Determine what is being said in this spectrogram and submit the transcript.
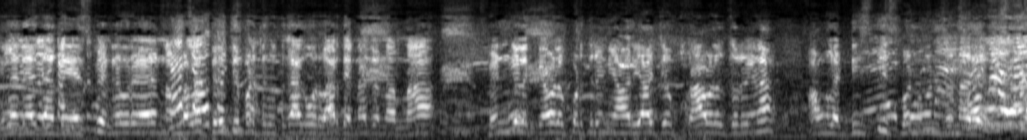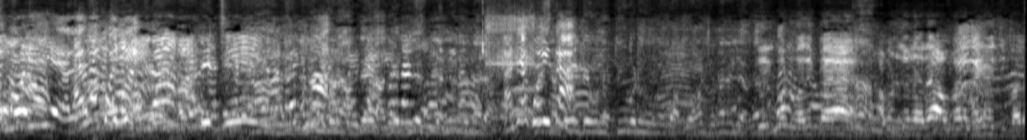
இல்ல நேத்து அந்த திருப்திப்படுத்துறதுக்காக ஒரு வார்த்தை என்ன சொன்னார்னா பெண்களை கேவலப்படுத்துறேன்னு யாரையாச்சும் காவல் சொல்றீங்கன்னா அவங்கள டிஸ்மிஸ் பண்ணுவோம்னு சொன்னாரு அடிச்சு அதே போயிட்டா தூக்கி போட்டு மதிப்பேன் அப்படின்னு சொன்னாரு அவங்க மேல கை வச்சு பாரு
